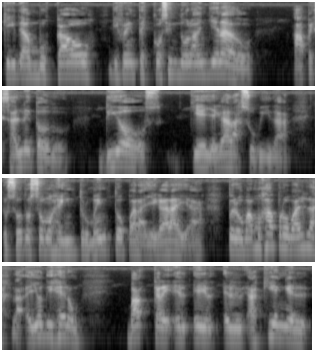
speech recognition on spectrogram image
que han buscado diferentes cosas y no lo han llenado, a pesar de todo, Dios quiere llegar a su vida. Nosotros somos el instrumento para llegar allá, pero vamos a probar ellos dijeron, aquí en, el,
